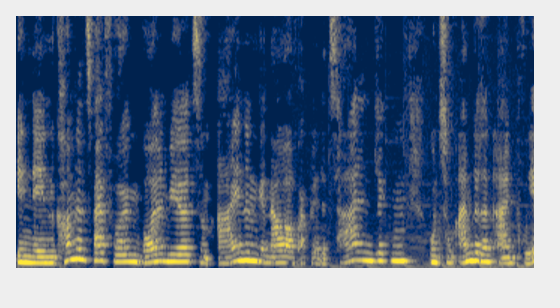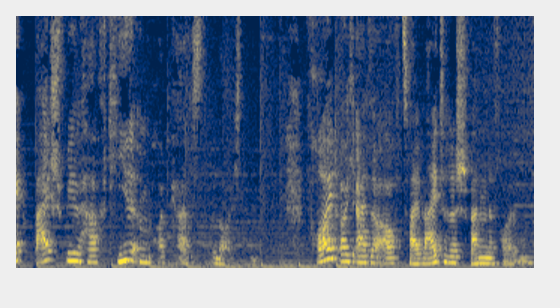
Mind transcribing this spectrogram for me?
In den kommenden zwei Folgen wollen wir zum einen genauer auf aktuelle Zahlen blicken und zum anderen ein Projekt beispielhaft hier im Podcast beleuchten. Freut euch also auf zwei weitere spannende Folgen.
